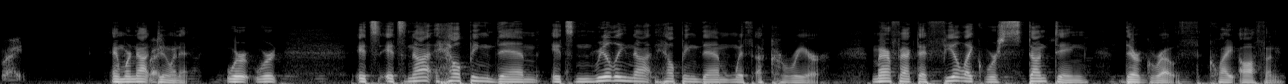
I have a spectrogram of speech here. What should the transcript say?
Right. And we're not right. doing it. We're we're it's it's not helping them. It's really not helping them with a career. Matter of fact, I feel like we're stunting their growth quite often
